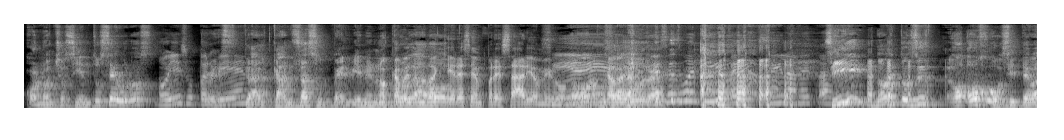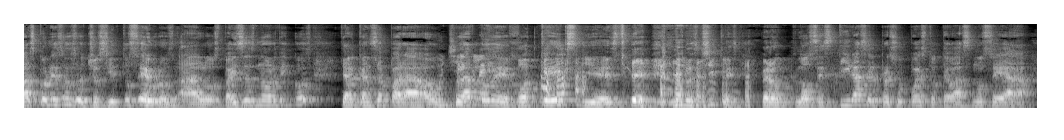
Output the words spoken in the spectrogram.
con 800 euros. Oye, súper pues, bien. Te alcanza súper bien en no otro lado. No cabe duda que eres empresario, amigo. no, no cabe duda. Ese es buen tip, ¿eh? Sí, la neta. Sí, ¿no? Entonces, ojo, si te vas con esos 800 euros a los países nórdicos, te alcanza para un, plato de hot cakes y, este, y unos chicles. Pero los estiras el presupuesto, te vas, no sé, a,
